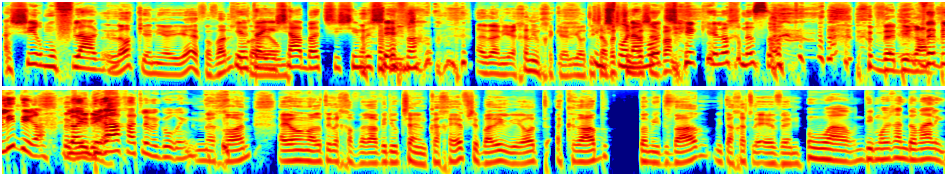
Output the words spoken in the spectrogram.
עשיר מופלג. לא, כי אני עייף, כי עבדתי כל אתה היום. אישה בת 67, אז אני, איך אני מחכה להיות אישה עם בת 800 67 שקל הכנסות, ודירה. ובלי דירה. לא, עם. דירה אחת למגורים. נכון. היום אמרתי לחברה בדיוק שאני כל כך עייף, שבא לי להיות עקרב במדבר, מתחת לאבן. וואו, דימוי רנדומלי.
